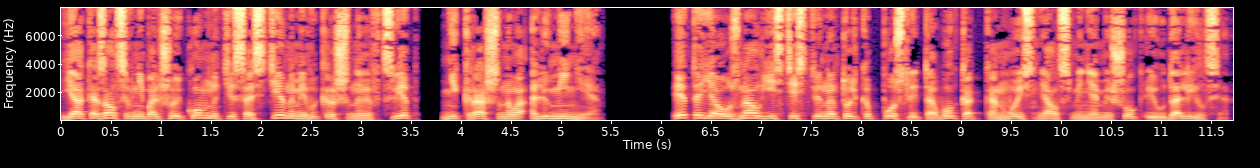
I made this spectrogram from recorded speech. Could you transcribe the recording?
я оказался в небольшой комнате со стенами, выкрашенными в цвет некрашенного алюминия. Это я узнал, естественно, только после того, как конвой снял с меня мешок и удалился.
